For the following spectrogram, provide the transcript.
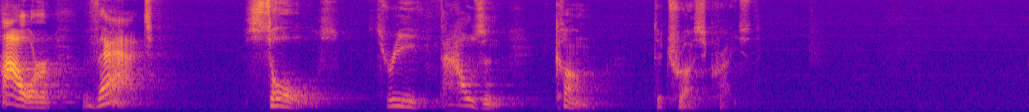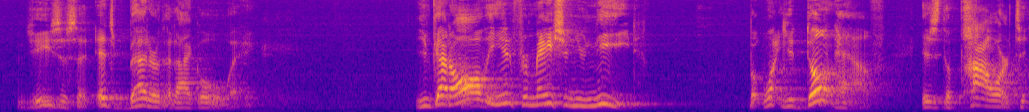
power that souls, 3,000, come to trust Christ. Jesus said, It's better that I go away. You've got all the information you need, but what you don't have is the power to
